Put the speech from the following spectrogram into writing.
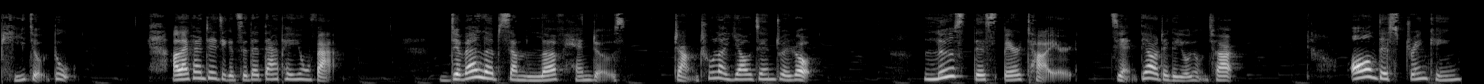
啤酒肚。好，来看这几个词的搭配用法。Develop some love handles，长出了腰间赘肉。Lose this spare tire，减掉这个游泳圈儿。All this drinking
